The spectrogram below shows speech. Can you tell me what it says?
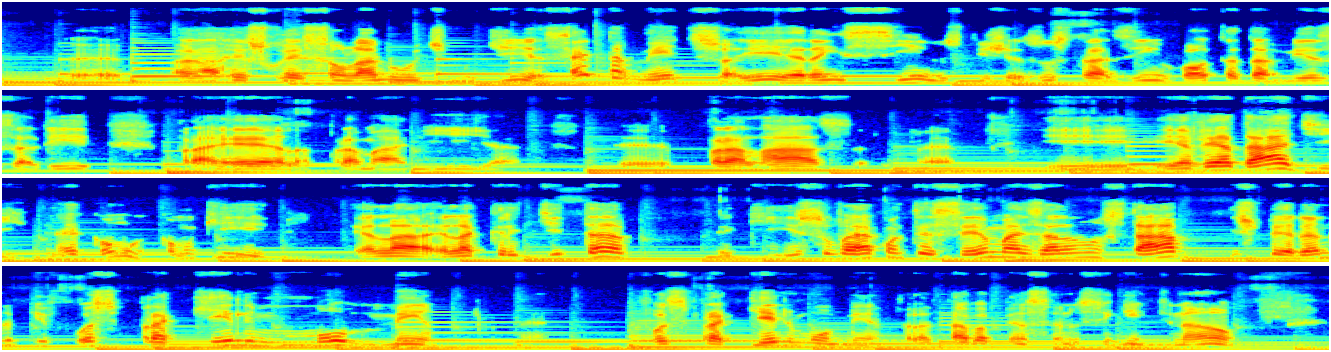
A ressurreição lá no último dia, certamente isso aí era ensinos que Jesus trazia em volta da mesa ali para ela, para Maria, é, para Lázaro, né? e, e é verdade, né? como, como que ela, ela acredita que isso vai acontecer, mas ela não está esperando que fosse para aquele momento, né? fosse para aquele momento. Ela estava pensando o seguinte: não,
